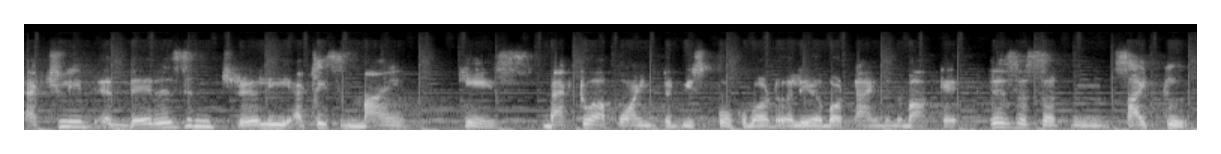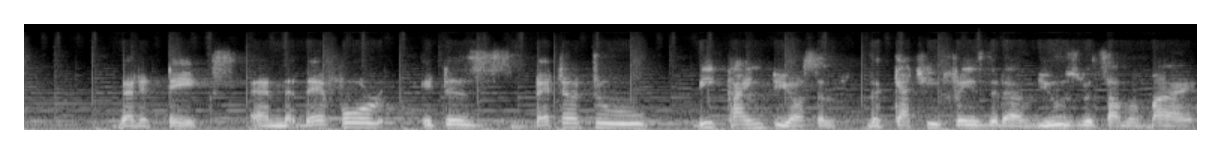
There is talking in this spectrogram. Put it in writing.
actually uh, there isn't really, at least in my case, back to our point that we spoke about earlier about time in the market, there's a certain cycle that it takes. And therefore, it is better to be kind to yourself. The catchy phrase that I've used with some of my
